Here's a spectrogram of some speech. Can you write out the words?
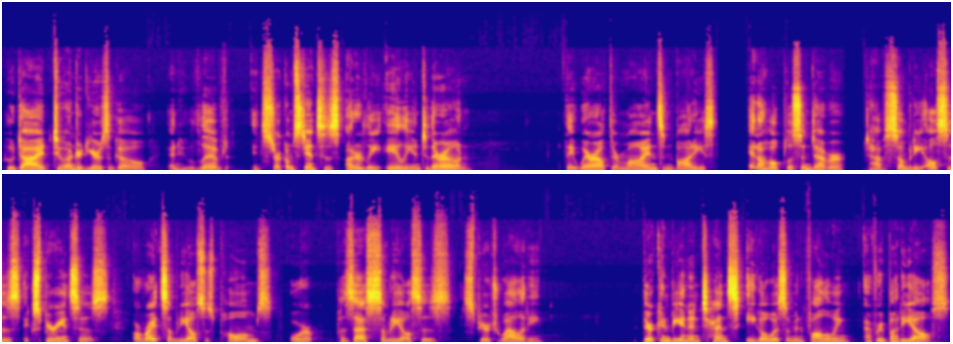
who died 200 years ago and who lived in circumstances utterly alien to their own. They wear out their minds and bodies in a hopeless endeavor to have somebody else's experiences or write somebody else's poems or possess somebody else's spirituality. There can be an intense egoism in following everybody else.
